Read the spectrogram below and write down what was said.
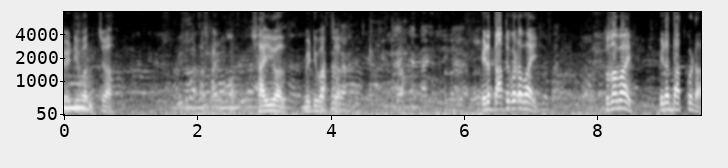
বেটি বাচ্চা। সাইওয়াল বেটি বাচ্চা। এটা দাঁতে কটা ভাই? তোতা ভাই? এটা দাঁত কটা?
